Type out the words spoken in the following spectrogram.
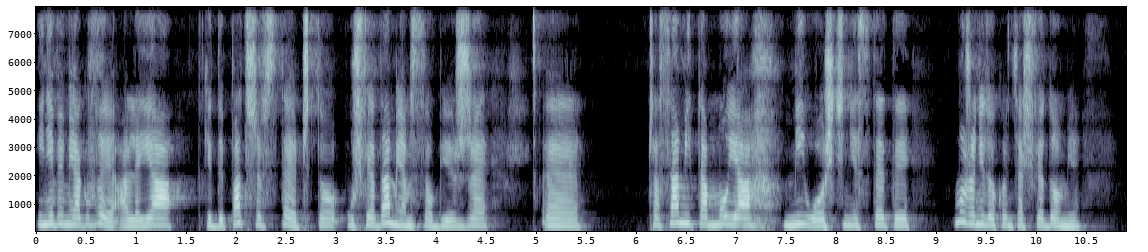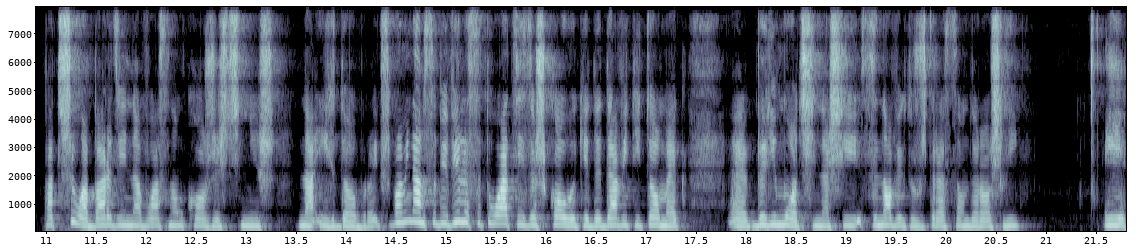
I nie wiem jak wy, ale ja, kiedy patrzę wstecz, to uświadamiam sobie, że e, czasami ta moja miłość, niestety, może nie do końca świadomie, patrzyła bardziej na własną korzyść niż na ich dobro. I przypominam sobie wiele sytuacji ze szkoły, kiedy Dawid i Tomek e, byli młodsi, nasi synowie, którzy teraz są dorośli. I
